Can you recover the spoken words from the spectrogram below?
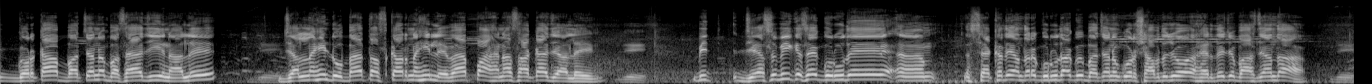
ਗੁਰ ਕਾ ਬਚਨ ਬਸੈ ਜੀ ਨਾਲੇ ਜਲ ਨਹੀਂ ਡੁੱਬੈ ਤਸਕਰ ਨਹੀਂ ਲੈਵੈ ਭਾਹ ਨਾ ਸਾਕਾ ਜਾਲੇ। ਜੀ। ਵੀ ਜਿਸ ਵੀ ਕਿਸੇ ਗੁਰੂ ਦੇ ਸਿੱਖ ਦੇ ਅੰਦਰ ਗੁਰੂ ਦਾ ਕੋਈ ਬਚਨ ਗੁਰ ਸ਼ਬਦ ਜੋ ਹਿਰਦੇ 'ਚ ਵਸ ਜਾਂਦਾ ਜੀ।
